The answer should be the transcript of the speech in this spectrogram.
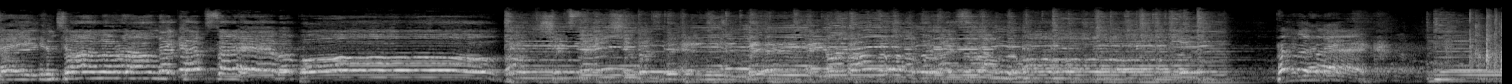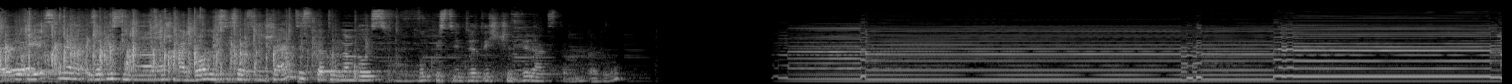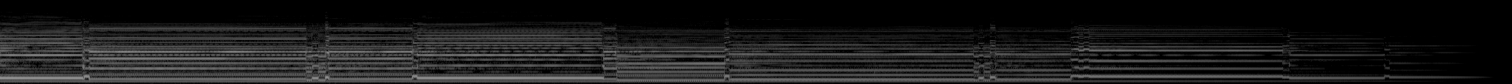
take and turn around the caps to Liverpool. ship station was the about to pull up the race around the wall. pedal back. Эта песня записана на нашем альбоме «Сестерс Шантис», который нам удалось выпустить в 2012 году.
